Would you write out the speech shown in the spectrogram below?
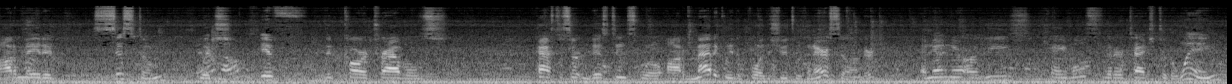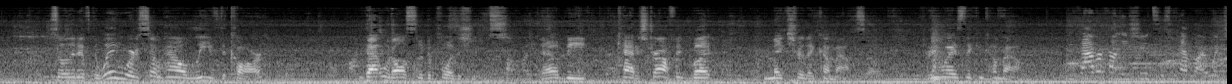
automated system which if the car travels past a certain distance will automatically deploy the chutes with an air cylinder. And then there are these cables that are attached to the wing so that if the wing were to somehow leave the car, that would also deploy the chutes. That would be catastrophic, but make sure they come out. So three ways they can come out. Fabric on these chutes is Kevlar, which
